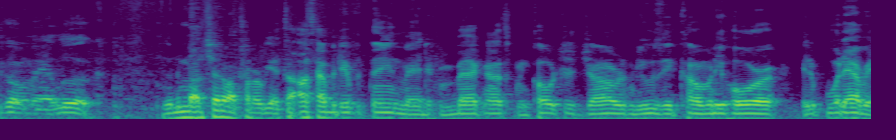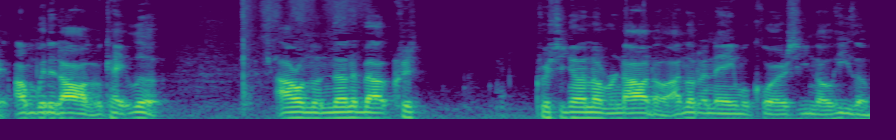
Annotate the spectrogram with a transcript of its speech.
let's man. Look. Look at my channel. I try to get to all type of different things, man. Different backgrounds, different cultures, genres, music, comedy, horror, whatever. I'm with it all, okay? Look, I don't know nothing about Chris, Cristiano Ronaldo. I know the name, of course. You know, he's a,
